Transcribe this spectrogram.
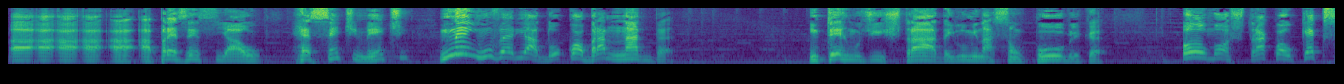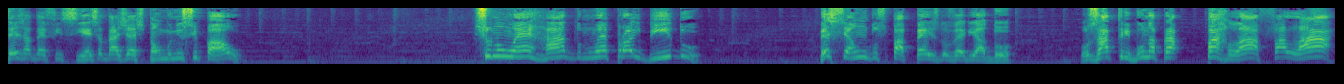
a, a, a, a, presencial recentemente, nenhum vereador cobrar nada em termos de estrada, iluminação pública, ou mostrar qualquer que seja a deficiência da gestão municipal. Isso não é errado, não é proibido. Esse é um dos papéis do vereador. Usar a tribuna para falar, falar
